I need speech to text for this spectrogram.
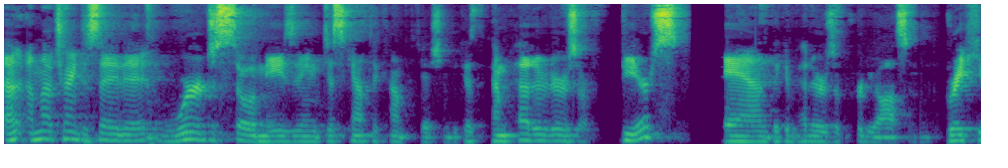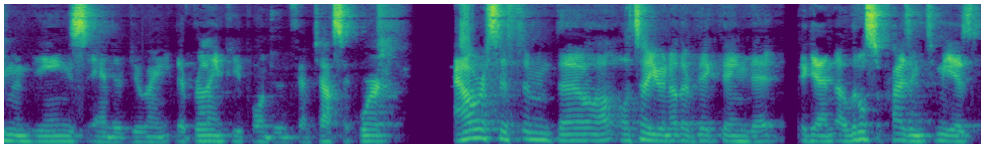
I'm not trying to say that we're just so amazing, discount the competition because the competitors are fierce and the competitors are pretty awesome. Great human beings and they're doing, they're brilliant people and doing fantastic work. Our system, though, I'll, I'll tell you another big thing that, again, a little surprising to me is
